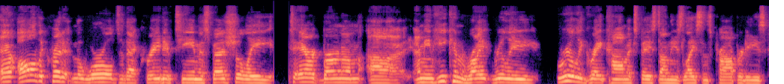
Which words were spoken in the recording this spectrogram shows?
uh, all the credit in the world to that creative team, especially to Erik Burnham. Uh, I mean, he can write really, really great comics based on these licensed properties.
